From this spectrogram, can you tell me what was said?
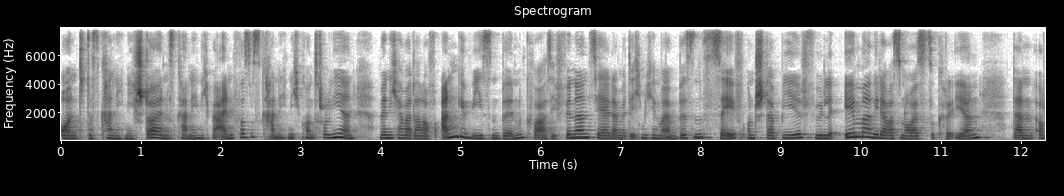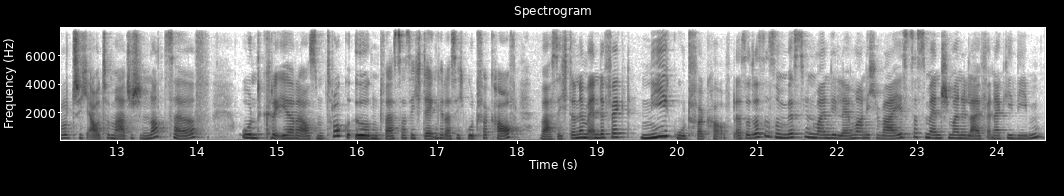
Und das kann ich nicht steuern, das kann ich nicht beeinflussen, das kann ich nicht kontrollieren. Wenn ich aber darauf angewiesen bin, quasi finanziell, damit ich mich in meinem Business safe und stabil fühle, immer wieder was Neues zu kreieren, dann rutsche ich automatisch in Not Self und kreiere aus dem Druck irgendwas, was ich denke, dass sich gut verkauft, was sich dann im Endeffekt nie gut verkauft. Also das ist so ein bisschen mein Dilemma und ich weiß, dass Menschen meine Live-Energie lieben.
